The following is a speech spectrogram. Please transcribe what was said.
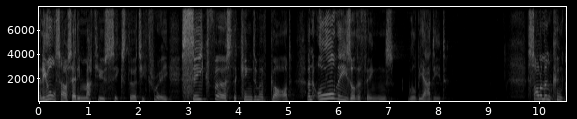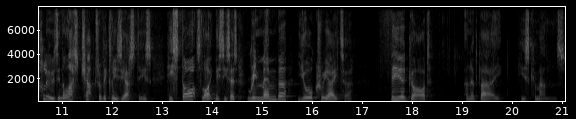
And he also said in Matthew 6:33, "Seek first the kingdom of God, and all these other things will be added." Solomon concludes in the last chapter of Ecclesiastes, he starts like this. He says, "Remember your creator, fear God, and obey his commands."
